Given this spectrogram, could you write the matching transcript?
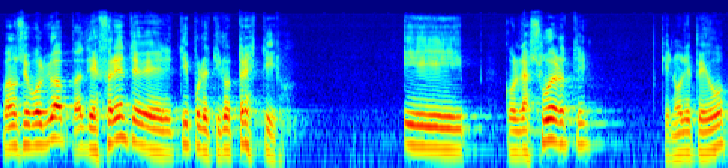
cuando se volvió de frente, el tipo le tiró tres tiros. Y con la suerte, que no le pegó,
